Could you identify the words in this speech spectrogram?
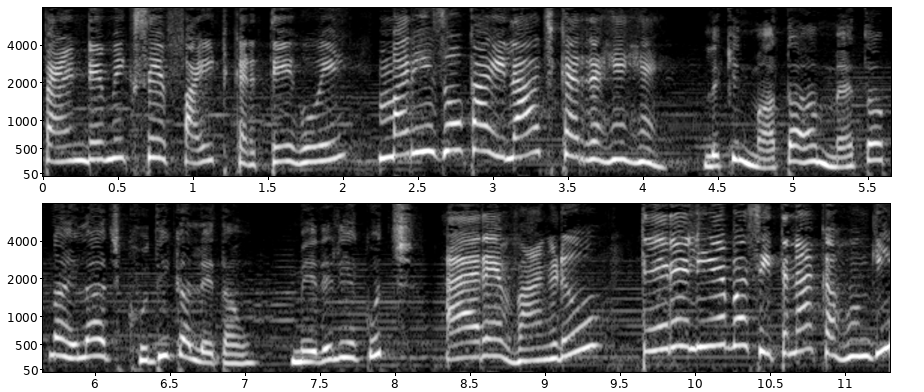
पैंडेमिक से फाइट करते हुए मरीजों का इलाज कर रहे हैं। लेकिन माता मैं तो अपना इलाज खुद ही कर लेता हूँ। मेरे लिए कुछ अरे वांगड़ू, तेरे लिए बस इतना कहूँगी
